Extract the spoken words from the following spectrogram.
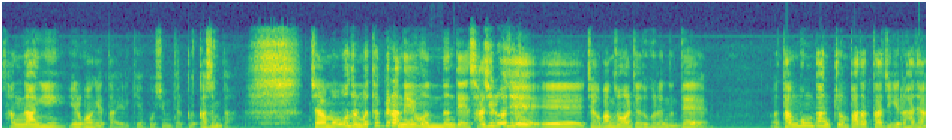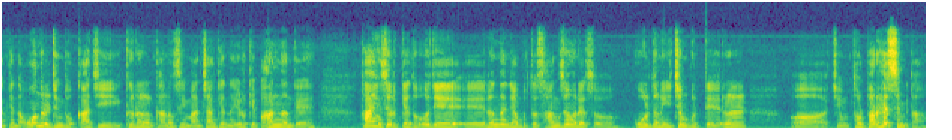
상당히 열광했다 이렇게 보시면 될 것 같습니다. 자, 뭐 오늘 뭐 특별한 내용은 없는데 사실 어제 에, 제가 방송할 때도 그랬는데 어, 당분간 좀 바닥 다지기를 하지 않겠나 오늘 정도까지 그럴 가능성이 많지 않겠나 이렇게 봤는데 다행스럽게도 어제 에, 런던장부터 상승을 해서 골드는 2000불대를 어, 지금 돌파를 했습니다.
